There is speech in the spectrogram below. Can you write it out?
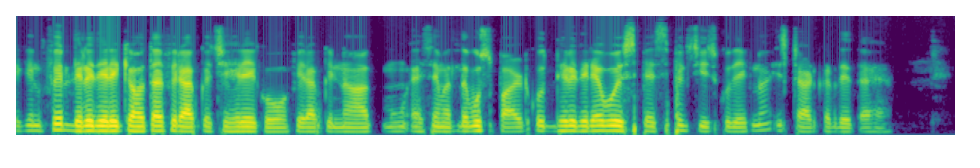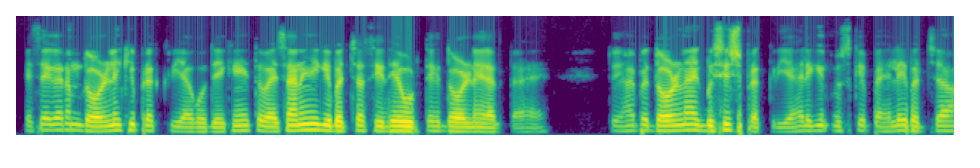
लेकिन फिर धीरे धीरे क्या होता है, फिर आपके चेहरे को, फिर आपकी नाक, मुँह, ऐसे मतलब उस पार्ट को धीरे धीरे वो स्पेसिफिक चीज़ को देखना स्टार्ट कर देता है। जैसे अगर हम दौड़ने की प्रक्रिया को देखें तो ऐसा नहीं है कि बच्चा सीधे उठते दौड़ने लगता है। तो यहाँ पे दौड़ना एक विशिष्ट प्रक्रिया है, लेकिन उसके पहले बच्चा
